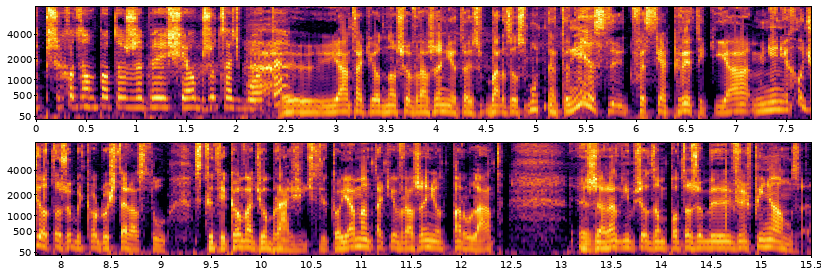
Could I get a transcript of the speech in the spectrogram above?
y, przychodzą po to, żeby się obrzucać błotem? Y, Ja takie odnoszę wrażenie, to jest bardzo smutne. To nie jest y, kwestia krytyki. Ja, mnie nie chodzi o to, żeby kogoś teraz tu skrytykować, obrazić, tylko ja mam takie wrażenie od paru lat, że radni przychodzą po to, żeby wziąć pieniądze.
